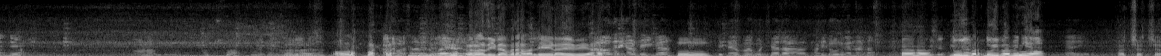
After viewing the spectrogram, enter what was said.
ਅੱਜੇ ਆਣਾ ਅੱਛਾ। ਚੱਲ ਦੇ ਦੂਗਾ ਅਸੀਂ ਤਾਂ ਭਰਾਵਾ ਲੈਣ ਆਏ ਵੇ ਆ। ਆਹ ਤੇਰੀ ਗੱਲ ਠੀਕ ਆ। ਹੂੰ ਹੂੰ। ਠੀਕ ਹੈ ਮੈਂ ਪੁੱਛਿਆ ਦਾ ਸਾਡੀ ਦੋ ਕਹਿੰਦਾ ਨਾ। ਹਾਂ ਹਾਂ। ਦੂਈ ਪਰ ਦੂਈ ਪਰ ਵੀ ਨਹੀਂ ਹੈ? ਹੈ ਨਹੀਂ ਵੀਰੇ। ਅੱਛਾ ਅੱਛਾ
